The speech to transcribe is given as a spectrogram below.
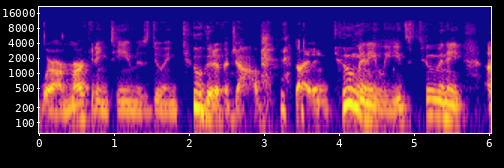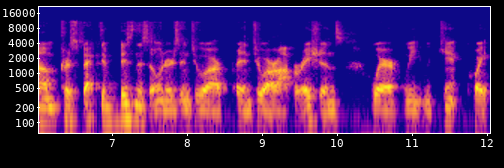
where our marketing team is doing too good of a job, driving too many leads, too many um, prospective business owners into our into our operations, where we we can't quite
